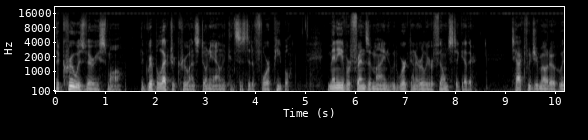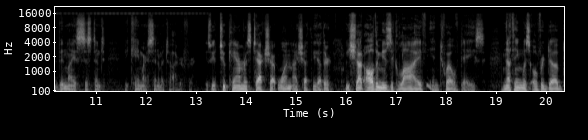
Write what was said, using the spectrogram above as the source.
The crew was very small. The Grip Electric crew on Stony Island consisted of four people. Many were friends of mine who had worked on earlier films together. Tak Fujimoto, who had been my assistant, became our cinematographer. So we had two cameras. Tak shot one, I shot the other. We shot all the music live in 12 days. Nothing was overdubbed.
